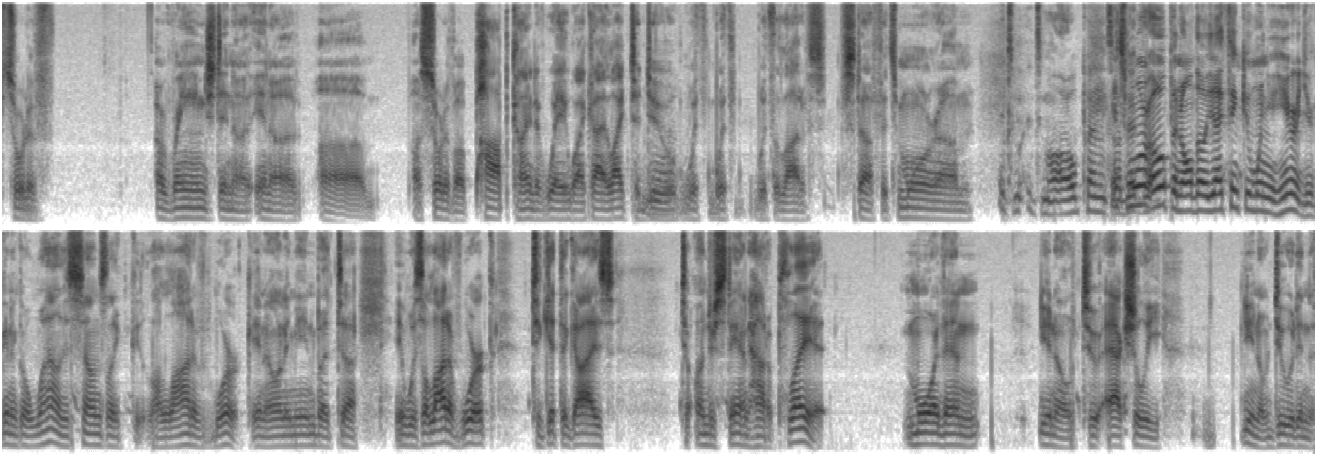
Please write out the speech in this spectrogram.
sort of arranged in a in a, uh, a sort of a pop kind of way, like I like to do yeah. with, with with a lot of stuff. It's more. Um, it's it's more open. So it's more open. Although I think when you hear it, you're going to go, "Wow, this sounds like a lot of work." You know what I mean? But uh, it was a lot of work to get the guys to understand how to play it, more than you know to actually you know do it in the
